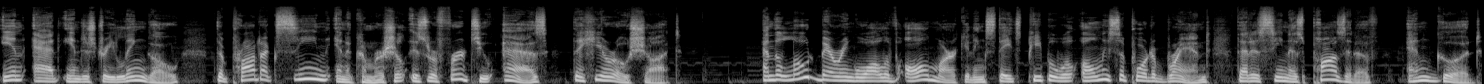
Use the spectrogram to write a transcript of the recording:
in ad industry lingo, the product seen in a commercial is referred to as the hero shot. And the load bearing wall of all marketing states people will only support a brand that is seen as positive and good.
